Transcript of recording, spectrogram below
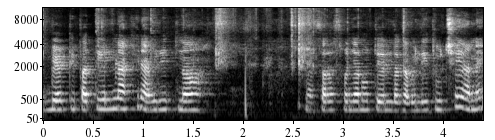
બે ટીપા તેલ નાખીને આવી રીતના મેં સરસ મજાનું તેલ લગાવી લીધું છે અને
